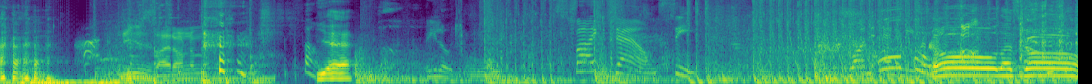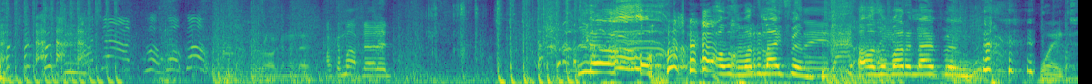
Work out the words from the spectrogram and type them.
Did you use side on him? Yeah. Spike down C. One oh. enemy remaining. Oh, let's go. Watch out! Go, go, go! We're all gonna die. Fuck him up, noted. No! I was about to knife him. I was about to knife him. Wait.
